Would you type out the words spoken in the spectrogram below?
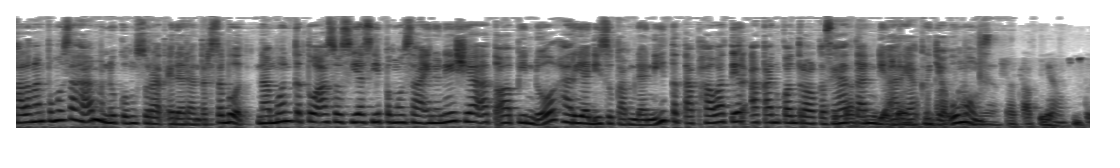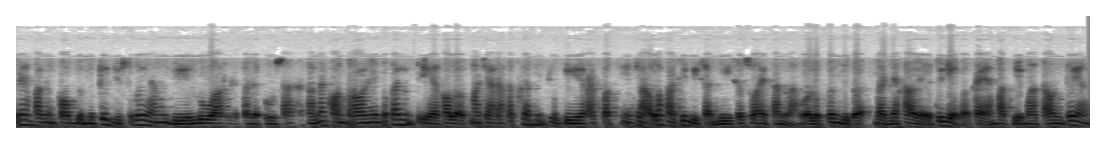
Kalangan pengusaha mendukung surat edaran tersebut. Namun Ketua Asosiasi Pengusaha Indonesia atau APindo, Haryadi Sukamdani, tetap khawatir akan kontrol kesehatan di area kerja umum. Nah, tapi yang sebetulnya yang paling problem itu justru yang di luar daripada perusahaan. Karena kontrolnya itu kan, ya kalau masyarakat kan lebih repot. Insya Allah pasti bisa disesuaikan lah. Walaupun juga banyak hal ya. Itu ya kayak 4-5 tahun itu yang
